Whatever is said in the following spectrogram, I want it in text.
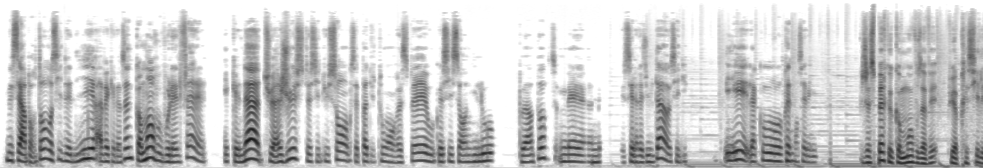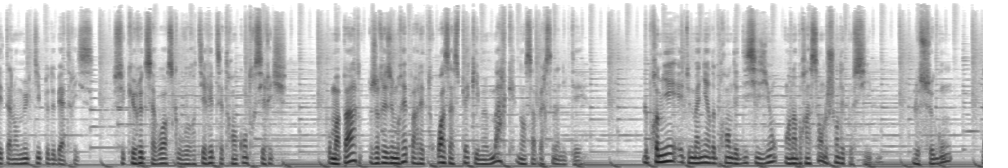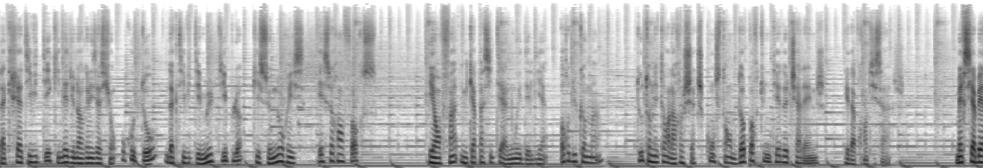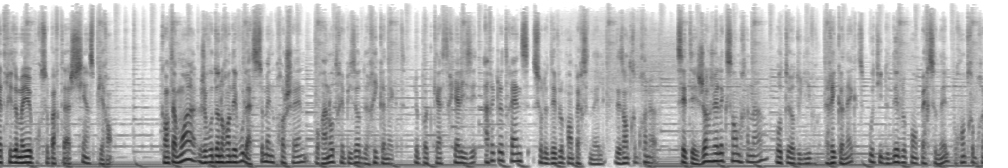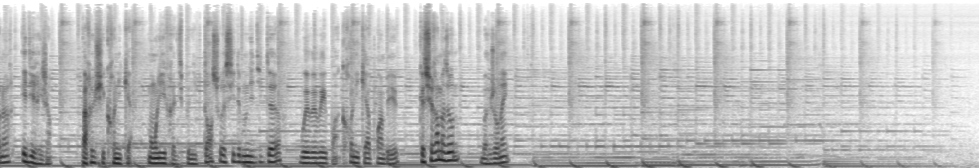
Mais c'est important aussi de dire avec les personnes comment vous voulez le faire et que là, tu ajustes si tu sens que c'est pas du tout en respect ou que si c'est en îlot, peu importe, mais, c'est le résultat aussi. Et la co-responsabilité. J'espère que comme moi, vous avez pu apprécier les talents multiples de Béatrice. Je suis curieux de savoir ce que vous retirez de cette rencontre si riche. Pour ma part, je résumerai par les trois aspects qui me marquent dans sa personnalité. Le premier est une manière de prendre des décisions en embrassant le champ des possibles. Le second, la créativité qui naît d'une organisation au couteau d'activités multiples qui se nourrissent et se renforcent. Et enfin, une capacité à nouer des liens hors du commun tout en étant à la recherche constante d'opportunités de challenge et d'apprentissage. Merci à Béatrice de Maillot pour ce partage si inspirant. Quant à moi, je vous donne rendez-vous la semaine prochaine pour un autre épisode de Reconnect, le podcast réalisé avec le Trends sur le développement personnel des entrepreneurs. C'était Georges-Alexandre Hanin, auteur du livre Reconnect, outil de développement personnel pour entrepreneurs et dirigeants, paru chez Chronica. Mon livre est disponible tant sur le site de mon éditeur www.chronica.be que sur Amazon. Bonne journée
